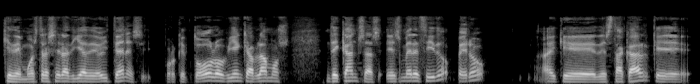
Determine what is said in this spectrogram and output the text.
que demuestra ser a día de hoy Tennessee, porque todo lo bien que hablamos de Kansas es merecido, pero hay que destacar que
